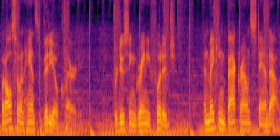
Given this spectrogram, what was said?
but also enhance video clarity, reducing grainy footage and making backgrounds stand out.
